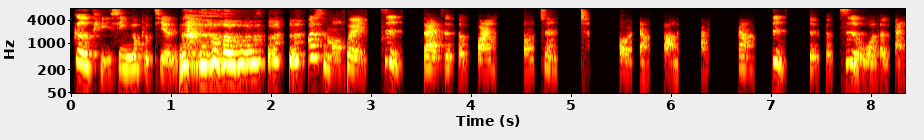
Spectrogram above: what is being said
个体性又不见了。为什么会自己在这个关系中甚至承受两大的压力，让自己这个自我的感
